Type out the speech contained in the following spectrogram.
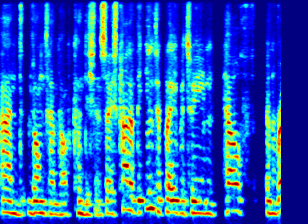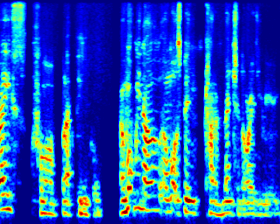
and long term health conditions. So it's kind of the interplay between health and race for Black people. And what we know, and what's been kind of mentioned already, really,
